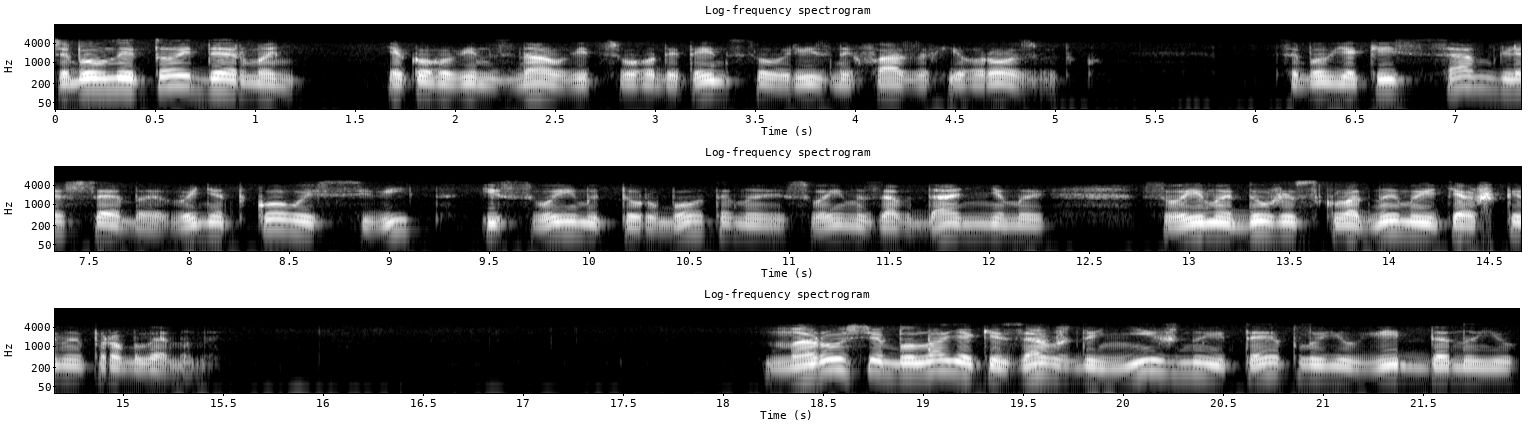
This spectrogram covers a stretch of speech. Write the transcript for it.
Це був не той Дермань, якого він знав від свого дитинства у різних фазах його розвитку. Це був якийсь сам для себе винятковий світ із своїми турботами, своїми завданнями, своїми дуже складними і тяжкими проблемами. Маруся була, як і завжди, ніжною, теплою, відданою,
